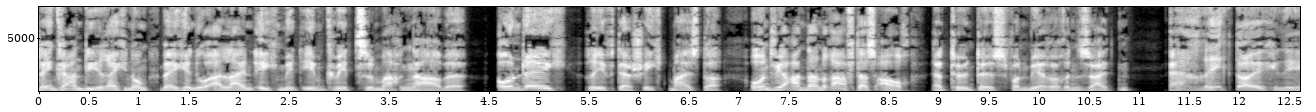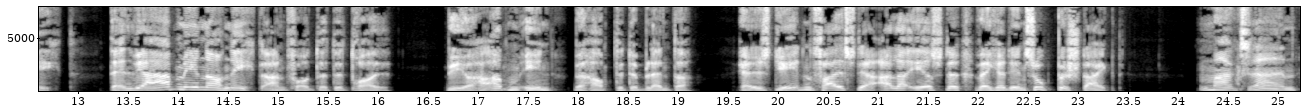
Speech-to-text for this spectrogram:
Denk an die Rechnung, welche nur allein ich mit ihm quitt zu machen habe. Und ich, rief der Schichtmeister. Und wir anderen raff das auch, ertönte es von mehreren Seiten. Erregt euch nicht, denn wir haben ihn noch nicht, antwortete Troll. Wir haben ihn, behauptete Blenter. Er ist jedenfalls der allererste, welcher den Zug besteigt. Mag sein,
